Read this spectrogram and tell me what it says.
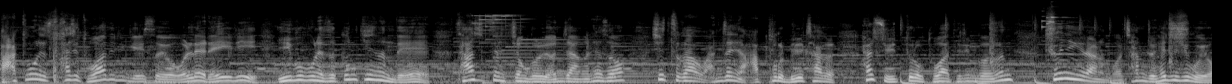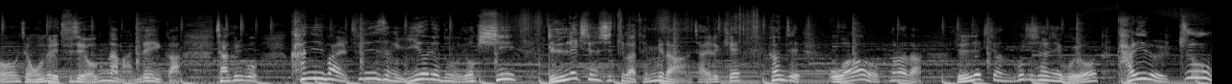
아트원에서 사실 도와드린 게 있어요. 원래 레일이 이 부분에서 끊기는데 40cm 정도를 연장을 해서 시트가 완전히 앞으로 밀착을 할 수 있도록 도와드린 거는 튜닝이라는 걸 참조해 주시고요. 자, 오늘의 주제에 어긋나면 안 되니까. 자, 그리고 카니발 7인승 2열에도 역시 릴렉션 시트가 됩니다. 자, 이렇게 현재 와우 편하다. 릴렉션 포지션이고요. 다리를 쭉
